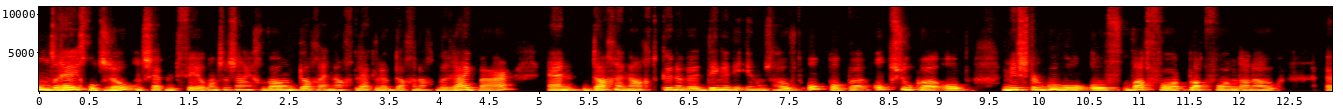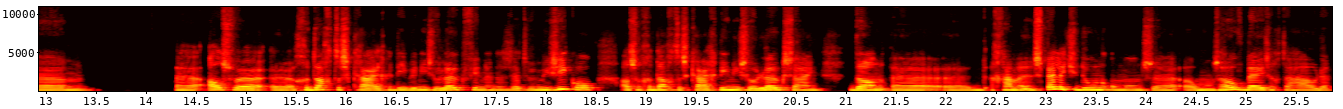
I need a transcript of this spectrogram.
ontregelt zo ontzettend veel. Want we zijn gewoon dag en nacht, letterlijk dag en nacht bereikbaar. En dag en nacht kunnen we dingen die in ons hoofd oppoppen, opzoeken op Mr. Google of wat voor platform dan ook. Um, uh, als we uh, gedachten krijgen die we niet zo leuk vinden, dan zetten we muziek op. Als we gedachten krijgen die niet zo leuk zijn, dan uh, gaan we een spelletje doen om ons, om ons hoofd bezig te houden.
